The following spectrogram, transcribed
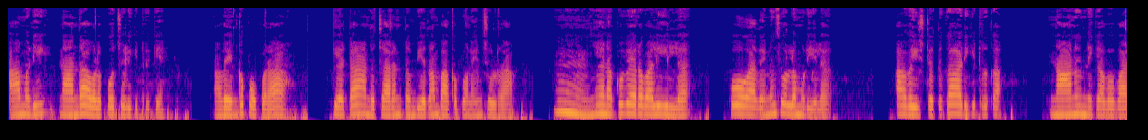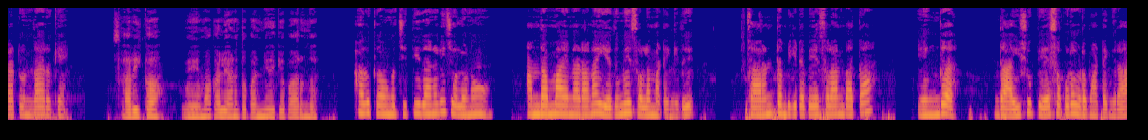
ஆமாடி நான் தான் அவளை போக சொல்லிக்கிட்டு இருக்கேன். அவள் எங்கே போறா? கேட்டால் அந்த சரண் தம்பியை தான் பார்க்க போனேன்னு சொல்கிறா ம் எனக்கும் வேற வழி இல்லை. போகாதேன்னு சொல்ல முடியல. அவள் இஷ்டத்துக்கு ஆடிக்கிட்டு இருக்கா. நானும் இன்னைக்கு அவள் வரட்டும் தான் இருக்கேன். சரிக்கா வேகமாக கல்யாணத்தை பண்ணி வைக்க பாருங்க. அதுக்கு அவங்க சித்தி தானடி சொல்லணும்? அந்த அம்மா என்னடானா எதுவுமே சொல்ல மாட்டேங்குது. சரண் தம்பிக்கிட்ட பேசலான்னு பார்த்தா எங்க? இந்த ஐஷு பேசக்கூட விட மாட்டேங்கிறா.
